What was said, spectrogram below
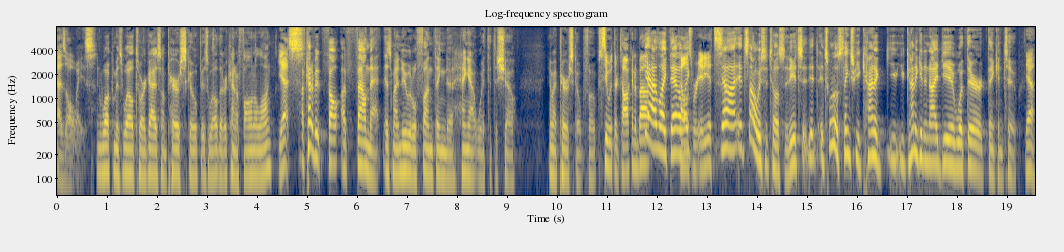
as always. And welcome as well to our guys on Periscope as well that are kind of following along. Yes. I've kind of felt I've found that as my new little fun thing to hang out with at the show. Know, my Periscope folks. See what they're talking about? Yeah, I like that. I Tell like, us we're idiots. Yeah, it's not always to tell us idiots. It, it, it's one of those things where you kind of you, you kind of get an idea of what they're thinking too. Yeah.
